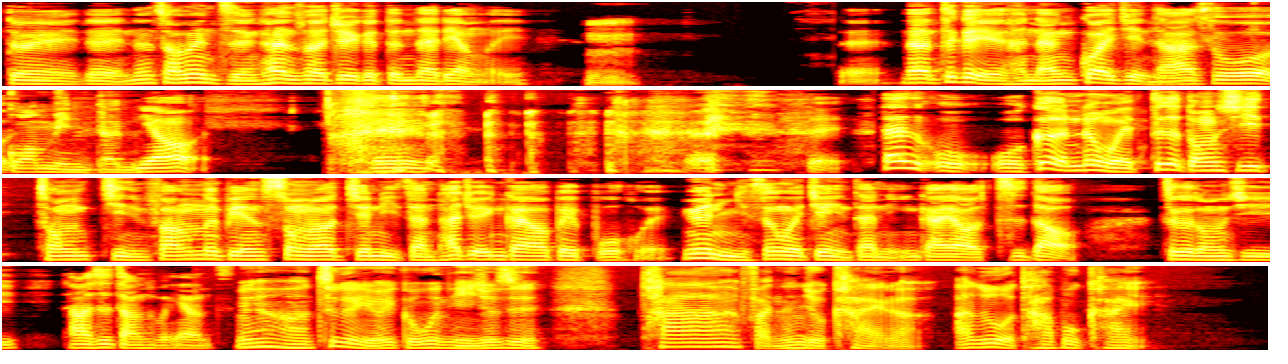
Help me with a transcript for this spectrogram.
对对，那照片只能看出来就一个灯在亮而已。嗯，对，那这个也很难怪警察说光明灯。你要，对，对，但是我我个人认为，这个东西从警方那边送到监理站，它就应该要被驳回，因为你身为监理站，你应该要知道这个东西它是长什么样子。没有啊，这个有一个问题就是，他反正就开了啊，如果他不开。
